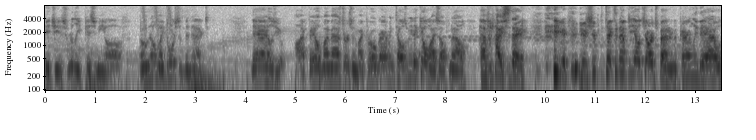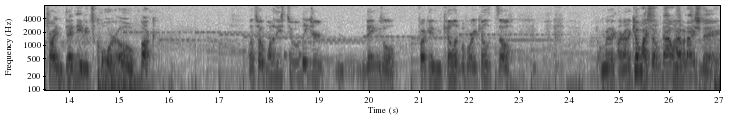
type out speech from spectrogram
bitches really piss me off. Oh no, my doors have been hacked. There tells you, I failed my masters and my programming tells me to kill myself now. Have a nice day. your, ship detects an FTL charge pattern. Apparently the AI will try and detonate its core. Oh, fuck. Let's hope one of these two laser things will fucking kill it before it kills itself. I'm gonna, I gotta kill myself now. Have a nice day.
